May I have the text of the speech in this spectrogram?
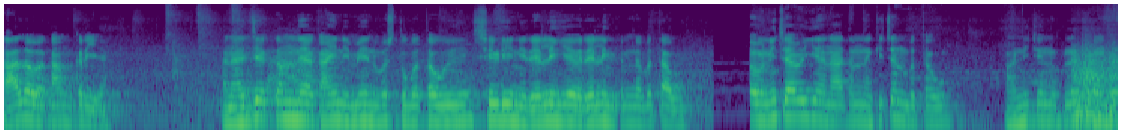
હાલો, હવે કામ કરીએ. અને હજે તમને કાંઈની મેઇન વસ્તુ બતાવવી સીડીની રેલિંગ એવી રેલિંગ તમને બતાવું. તો નીચે આવી ગયા અને આ તમને કિચન બતાવું. આ નીચેનું પ્લેટફોર્મ છે.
